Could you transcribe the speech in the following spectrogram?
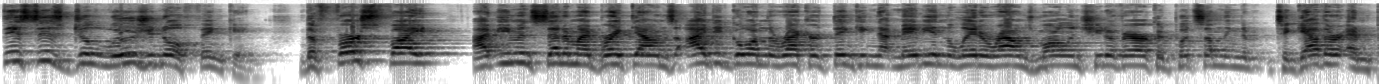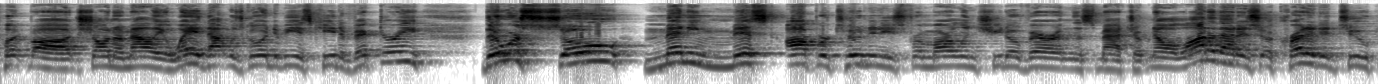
this is delusional thinking. The first fight, I've even said in my breakdowns, I did go on the record thinking that maybe in the later rounds, Marlon Chito Vera could put something to, together and put uh, Sean O'Malley away. That was going to be his key to victory. There were so many missed opportunities from Marlon Chito Vera in this matchup. Now, a lot of that is accredited to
